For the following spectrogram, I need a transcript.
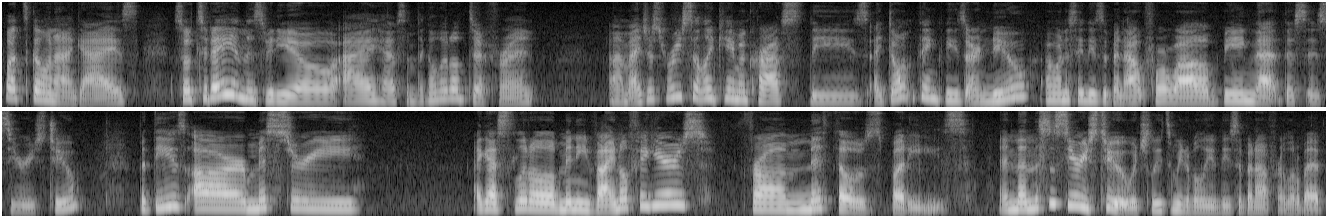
What's going on guys? So today in this video I have something a little different. Um, I just recently came across these. I don't think these are new. I want to say these have been out for a while being that this is series 2. But these are mystery, I guess little mini vinyl figures from Mythos Buddies. And then this is series 2 which leads me to believe these have been out for a little bit.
